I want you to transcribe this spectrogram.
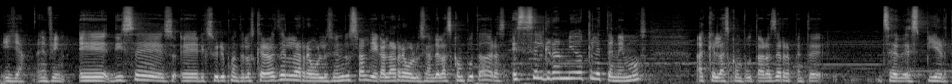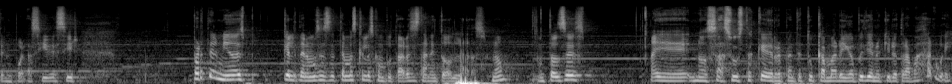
Y ya, en fin, eh, dice Eric Suri, los creadores de la revolución industrial llega la revolución de las computadoras. Ese es el gran miedo que le tenemos a que las computadoras de repente se despierten, por así decir. Parte del miedo es que le tenemos a este tema es que las computadoras están en todos lados, ¿no? Entonces eh, nos asusta que de repente tu cámara diga, pues ya no quiero trabajar, güey.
